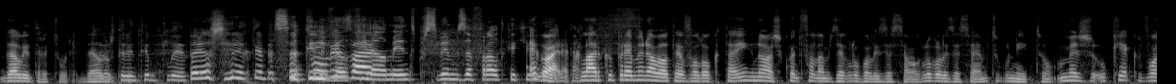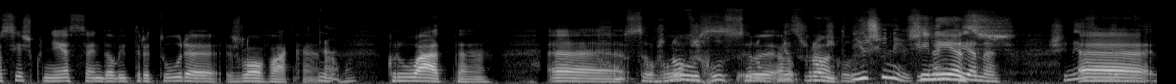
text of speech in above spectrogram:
da literatura. Da Para eles terem literatura. tempo de ler. Para eles terem tempo de se Incrível, finalmente percebemos a fraude que aquilo Agora, é. então. claro que o Prémio Nobel tem o valor que tem. Nós, quando falamos da globalização, a globalização é muito bonito, mas o que é que vocês conhecem da literatura eslovaca, Nada. croata, Russa, os novos russo, russos, eu não ah, conheço os novos pronto. russos. E os chineses? Tem pena. chineses. Chineses é-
